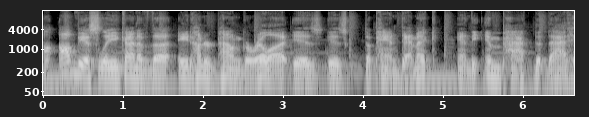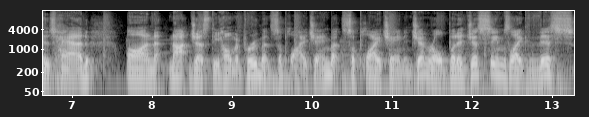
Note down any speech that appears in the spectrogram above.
obviously, kind of the 800 pound gorilla is is the pandemic and the impact that that has had on not just the home improvement supply chain, but supply chain in general. But it just seems like this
